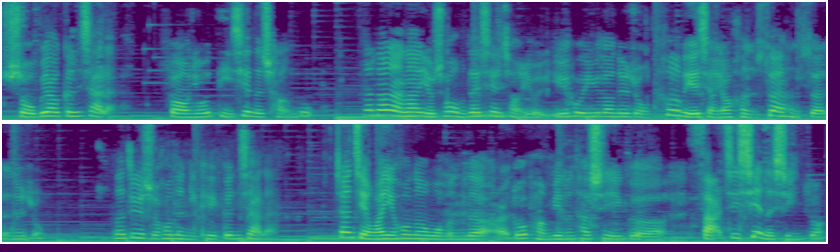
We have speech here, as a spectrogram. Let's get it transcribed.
手不要跟下来，保留底线的长度。那当然了，有时候我们在现场有也会遇到那种特别想要很帅很帅的那种，那这个时候呢，你可以跟下来，这样剪完以后呢，我们的耳朵旁边呢，它是一个发际线的形状。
